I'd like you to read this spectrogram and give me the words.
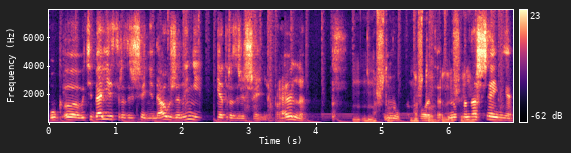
у, э, у тебя есть разрешение, да, у жены не- нет разрешения, правильно? На что? Ну, на что. Ну, разрешение? на ношение.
